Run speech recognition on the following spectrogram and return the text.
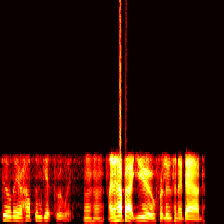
still there, help them get through it. Mm-hmm. And how about you for losing a dad?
